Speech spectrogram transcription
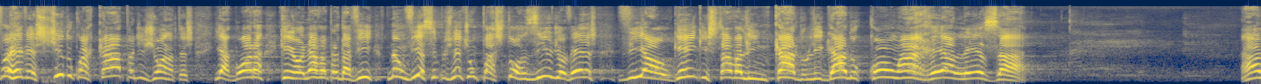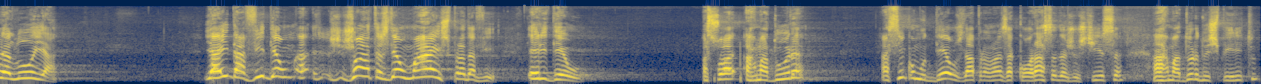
foi revestido com a capa de Jonatas, e agora quem olhava para Davi não via simplesmente um pastorzinho de ovelhas, via alguém que estava linkado, ligado com a realeza. Aleluia. E aí Davi deu, Jonatas deu mais para Davi. Ele deu a sua armadura, assim como Deus dá para nós a coraça da justiça, a armadura do espírito,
